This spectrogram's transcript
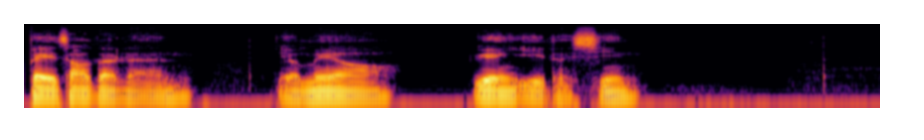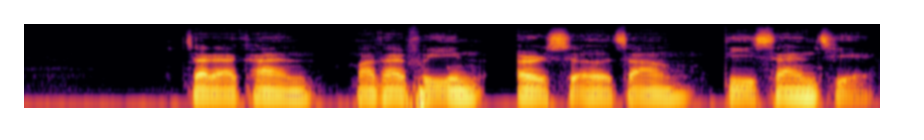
被召的人有没有愿意的心。再来看马太福音二十二章第三节，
